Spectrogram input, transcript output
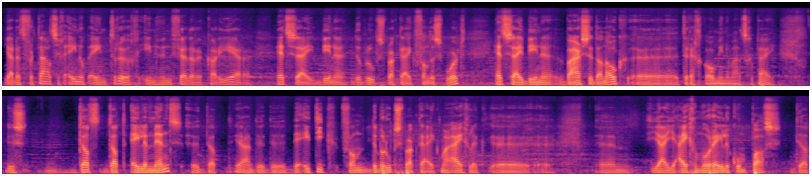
ja, dat vertaalt zich één op één terug in hun verdere carrière. Het zij binnen de beroepspraktijk van de sport, het zij binnen waar ze dan ook uh, terechtkomen in de maatschappij. Dus dat, dat element, uh, dat, ja, de, de, de ethiek van de beroepspraktijk, maar eigenlijk uh, um, ja, je eigen morele kompas, dat,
